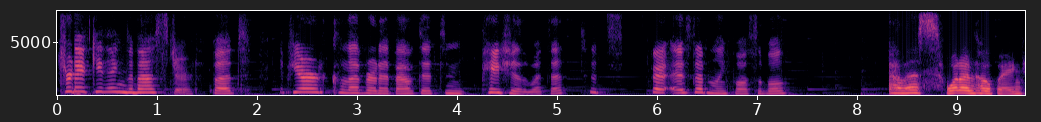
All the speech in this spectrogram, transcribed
tricky thing to master, but if you're clever about it and patient with it, it's it's definitely possible. Yeah, that's what I'm hoping.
